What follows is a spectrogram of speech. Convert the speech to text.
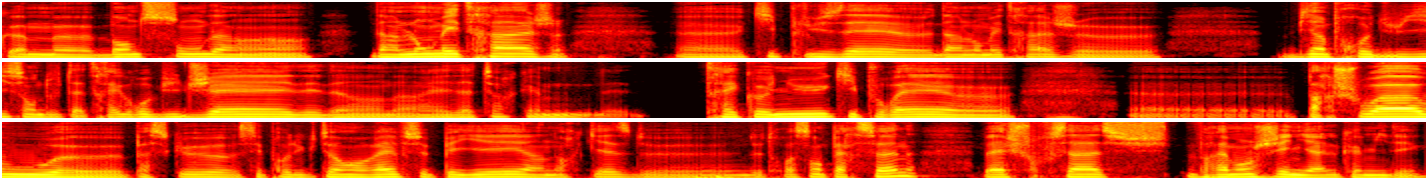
comme euh, bande son d'un long métrage, euh, qui plus est euh, d'un long métrage bien produit, sans doute à très gros budget, d'un réalisateur quand très connu qui pourrait par choix ou parce que ses producteurs en rêve se payer un orchestre de, de 300 personnes, bah, je trouve ça vraiment génial comme idée.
